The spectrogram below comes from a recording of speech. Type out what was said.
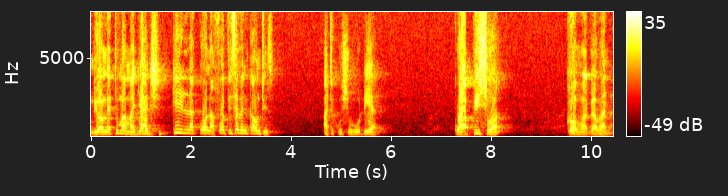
ndio ametuma majaji kila kona 47 counties ati kushuhudia kuapishwa kwa magavana.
